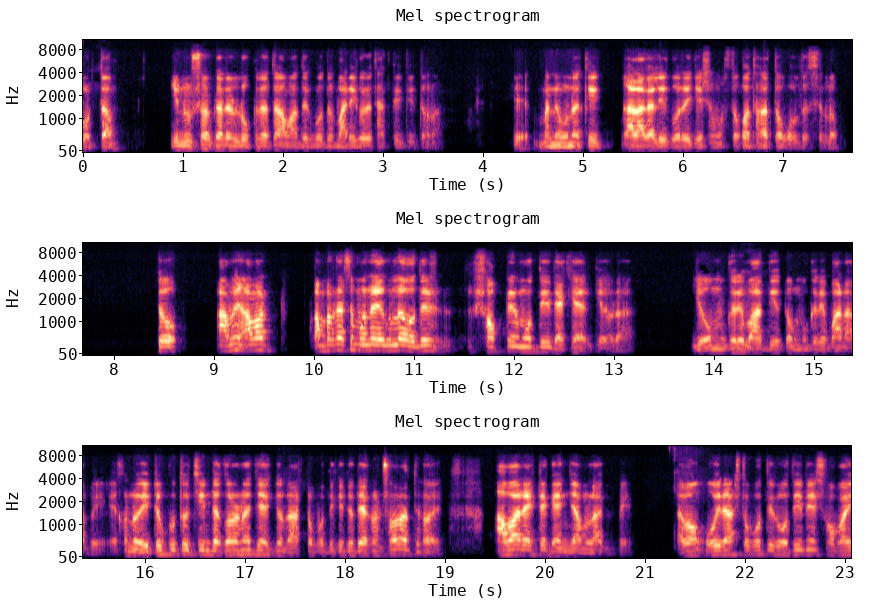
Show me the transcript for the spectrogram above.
করতাম ইনুস সরকারের লোকেরা তো আমাদের মতো বাড়ি করে থাকতে দিত না। মানে ওনাকে গালাগালি করে যে সমস্ত কথাবার্তা বলতেছিল। তো আমি আমার আমার কাছে মনে হয় এগুলো ওদের স্বপ্নের মধ্যেই দেখে আর কি ওরা। যে অমুকের বাদ দিয়ে তমুকের বানাবে। এখন এটুকু তো চিন্তা করে না যে একজন রাষ্ট্রপতিকে যদি এখন সরাতে হয় আবার একটা গ্যাঞ্জাম লাগবে। এবং ওই রাষ্ট্রপতির অধীনে সবাই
